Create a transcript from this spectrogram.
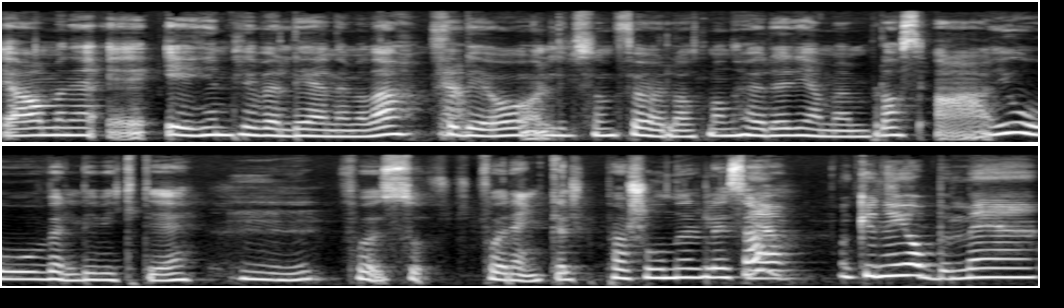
ja, men jeg er egentlig veldig enig med deg. For Ja. det å liksom føle at man hører hjemme en plass, er jo veldig viktig for, for enkeltpersoner, liksom. Ja, Å kunne jobbe med,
